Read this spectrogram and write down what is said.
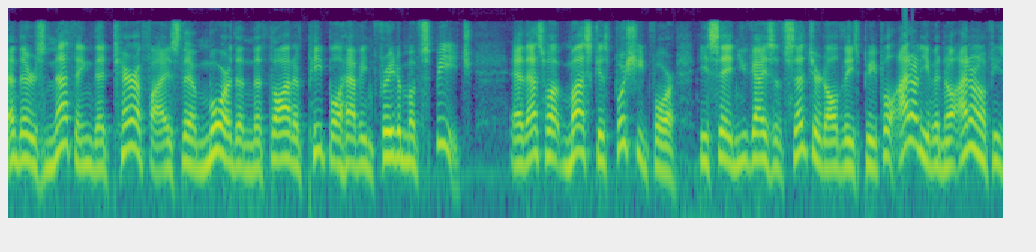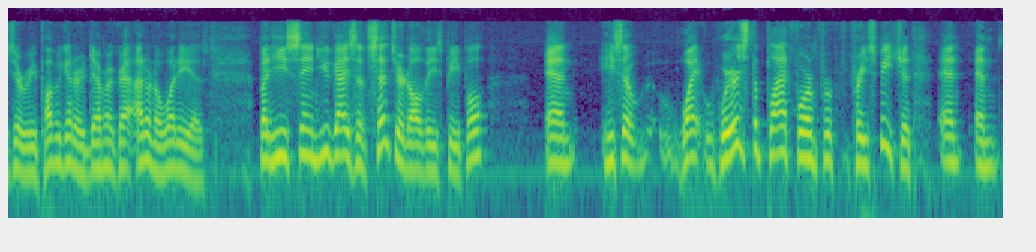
And there's nothing that terrifies them more than the thought of people having freedom of speech. And that's what Musk is pushing for. He's saying, you guys have censored all these people. I don't even know. I don't know if he's a Republican or a Democrat. I don't know what he is. But he's saying you guys have censored all these people, and he said, "Where's the platform for free speech?" And, and and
